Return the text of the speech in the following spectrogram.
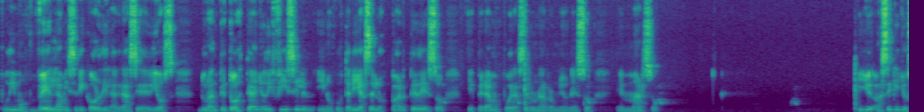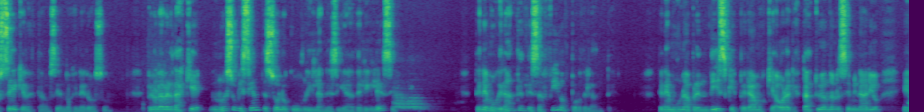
pudimos ver la misericordia y la gracia de Dios durante todo este año difícil y nos gustaría hacerlos parte de eso y esperamos poder hacer una reunión eso en marzo. Y así que yo sé que han estado siendo generosos, pero la verdad es que no es suficiente solo cubrir las necesidades de la iglesia. Tenemos grandes desafíos por delante. Tenemos un aprendiz que esperamos que ahora que está estudiando en el seminario, en,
